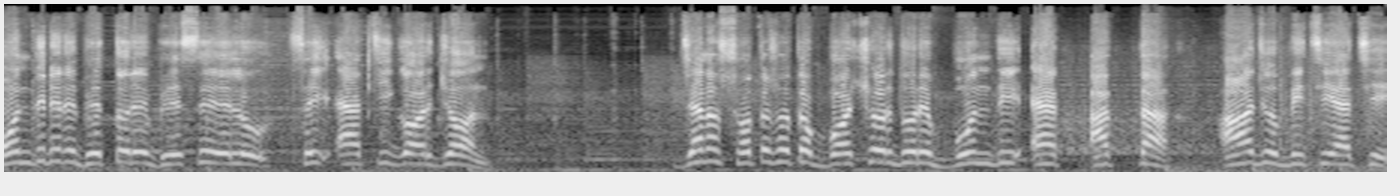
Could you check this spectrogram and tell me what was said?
মন্দিরের ভেতরে ভেসে এলো সেই একই গর্জন। যেন শত শত বছর ধরে বন্দি এক আত্মা আজও বেঁচে আছে।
